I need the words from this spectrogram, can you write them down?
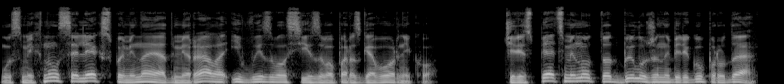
усмехнулся Лекс, вспоминая адмирала и вызвал Сизова по разговорнику. Через пять минут тот был уже на берегу пруда.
